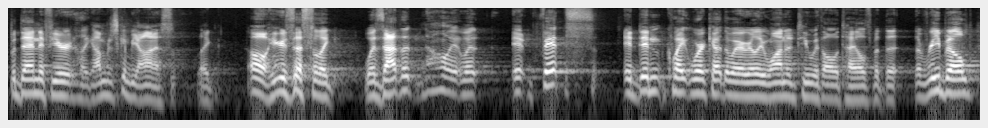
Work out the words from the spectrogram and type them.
But then if you're like, I'm just gonna be honest, like, oh, here's this. So like, was that the? No, it, it fits. It didn't quite work out the way I really wanted to with all the titles. But the, the Rebuild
